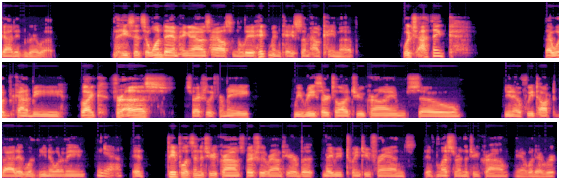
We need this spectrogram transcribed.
guy didn't grow up. But he said so. One day I'm hanging out at his house, and the Leah Hickman case somehow came up, which I think that would kind of be like for us, especially for me, we research a lot of true crime. So, you know, if we talked about it, wouldn't you know what I mean? Yeah. It people that's into true crime, especially around here, but maybe between two friends, if, unless they're into true crime, you know, whatever.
